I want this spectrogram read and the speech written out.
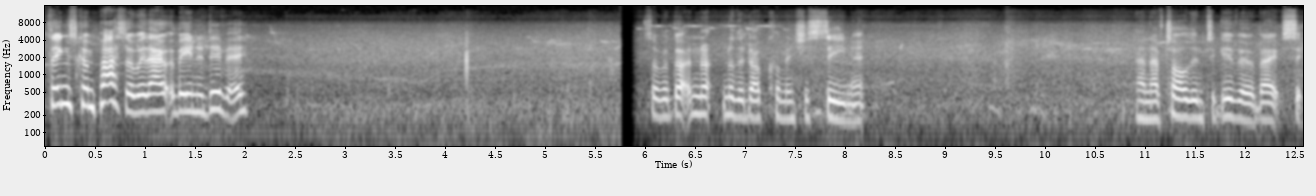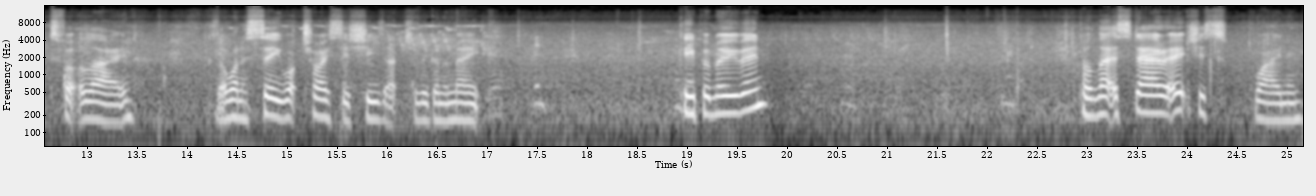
things can pass her without her being a divvy. So we've got ano- another dog coming, she's seen it. And I've told him to give her about six foot of line because I want to see what choices she's actually going to make. Keep her moving. Don't let her stare at it, she's whining.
